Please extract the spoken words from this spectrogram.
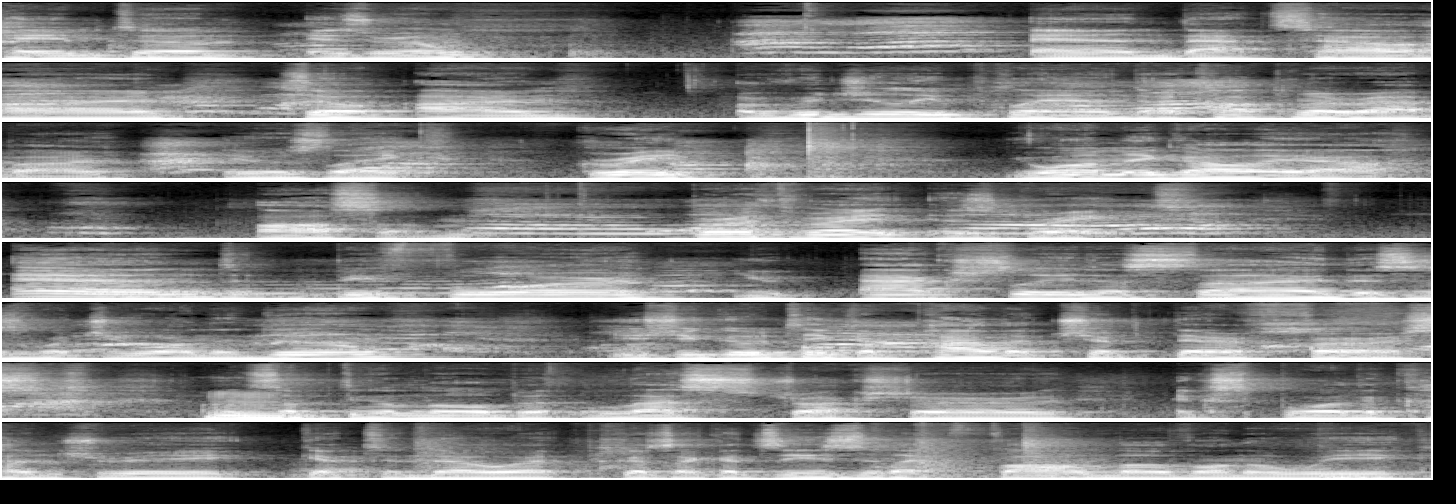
came to Israel and that's how I. So I originally planned. I talked to my rabbi. It was like, great, you want to make aliyah, awesome. Birthright is great. And before you actually decide this is what you want to do, you should go take a pilot trip there first on mm. something a little bit less structured, explore the country, get to know it, because like it's easy to like fall in love on a week.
